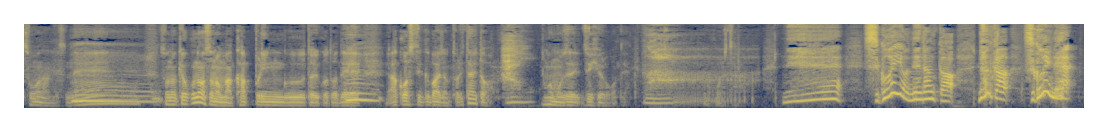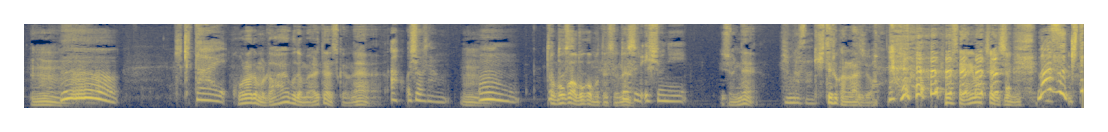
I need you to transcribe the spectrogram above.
そうなんですね。その曲のそのまあカップリングということで、アコースティックバージョン撮りたいと。はい。もうもうぜぜひ喜んで。わあ。こうしたら。ねえ。すごいよね、なんか。なんか、すごいね。うん。うん。聞きたい。これはでもライブでもやりたいですけどね。あ、おしおさん。うんうん。と僕は僕は思ってるんですよねどう。する？一緒に、一緒にね。日村さん。来てるかな、ラジオ。ひろさんやりましょう、一緒に。まず来て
